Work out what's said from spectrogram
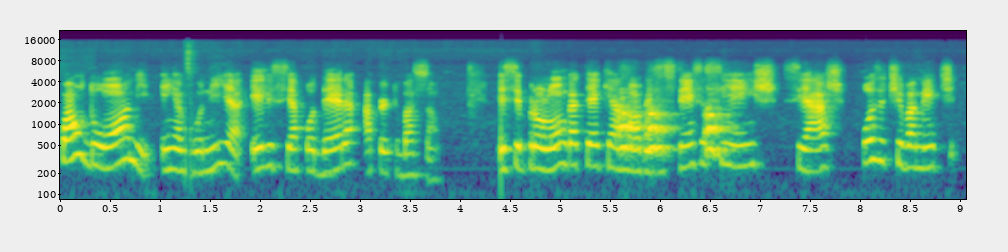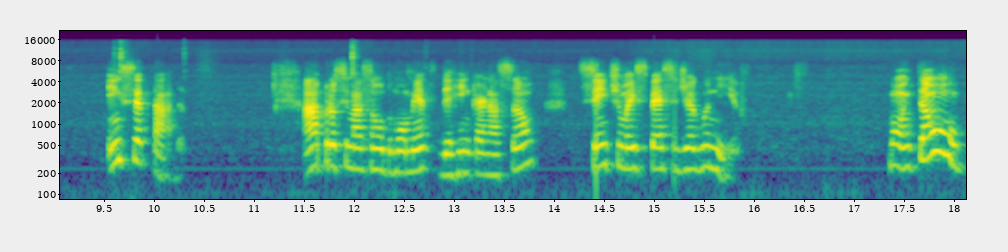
qual do homem em agonia ele se apodera a perturbação? E se prolonga até que a nova existência se enche, se ache positivamente encetada. A aproximação do momento de reencarnação sente uma espécie de agonia. Bom, então,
